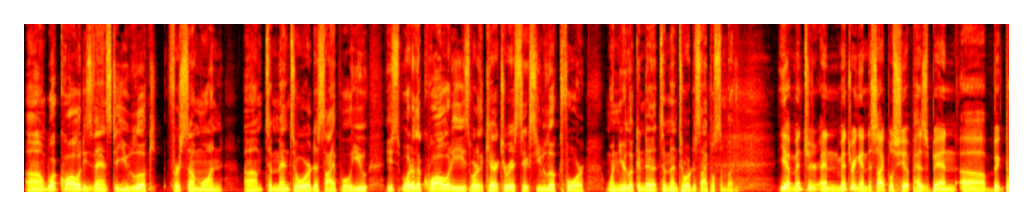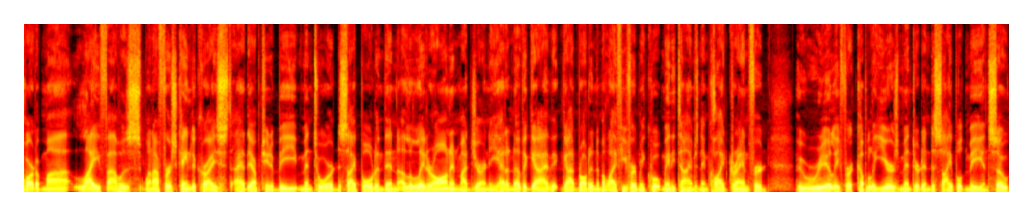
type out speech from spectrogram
uh, what qualities, Vance, do you look for someone? Um, to mentor, disciple, you, you, what are the qualities? What are the characteristics you look for when you're looking to, to mentor, disciple somebody? Yeah, mentor and mentoring and discipleship has been a big part of my life. I was when I first came to Christ, I had the opportunity to be mentored, discipled, and then a little later on in my journey, had another guy that God brought into my life. You've heard me quote many times, named Clyde Cranford, who really for a couple of years mentored and discipled me. And so,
